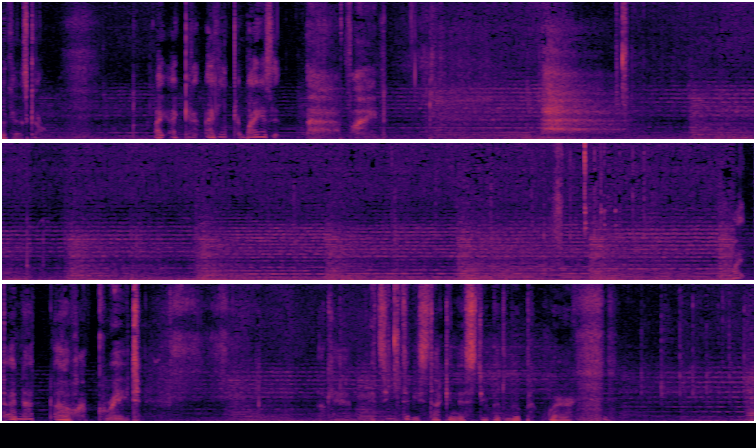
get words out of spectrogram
Okay, let's go. I, I, got, I look. Why is it? Ah, fine. What? I'm not. Oh, I'm great. Okay, it seems to be stuck in this stupid loop where. no,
